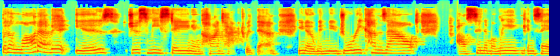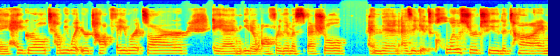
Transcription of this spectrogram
But a lot of it is just me staying in contact with them. You know, when new jewelry comes out, I'll send them a link and say, "Hey girl, tell me what your top favorites are." And, you know, offer them a special and then as it gets closer to the time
